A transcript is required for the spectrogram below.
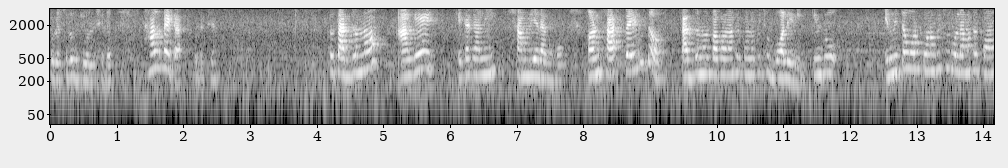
করেছিল, জ্বলছিল। হালকাই টাচ করেছে। তো তার জন্য আগে এটাকে আমি সামলিয়ে রাখব। কারণ ফার্স্ট টাইম তো, তার জন্য ওর বাবা আমাকে কোনো কিছু বলেনি। কিন্তু এমনিতেও ওর কোনো কিছু বলে আমাকে কম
